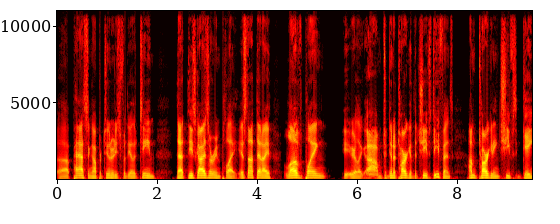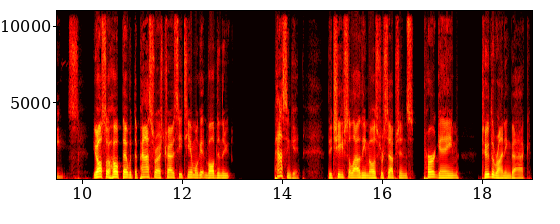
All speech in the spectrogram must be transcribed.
uh, passing opportunities for the other team that these guys are in play. It's not that I love playing you're like, "Oh, I'm going to target the Chiefs defense." I'm targeting Chiefs games. You also hope that with the pass rush, Travis Etienne will get involved in the passing game. The Chiefs allow the most receptions per game to the running back,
